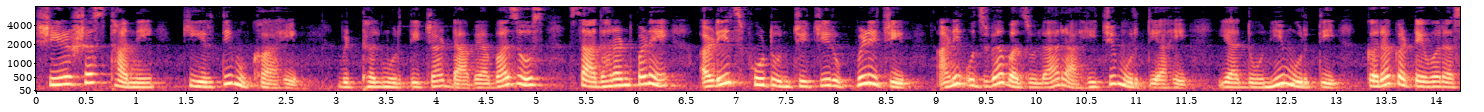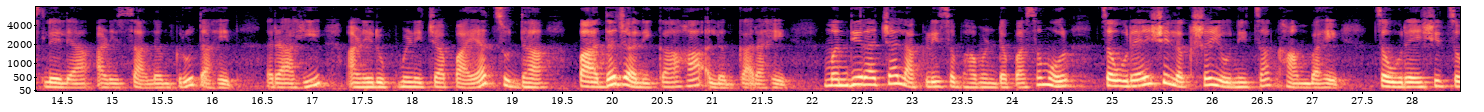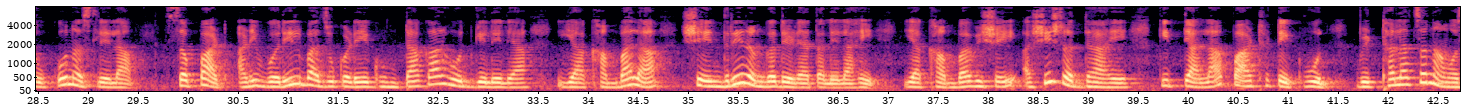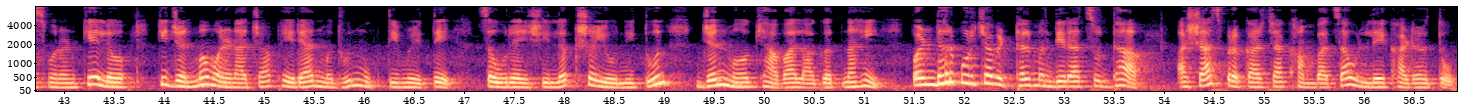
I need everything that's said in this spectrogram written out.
शीर्षस्थानी कीर्तिमुख आहे. विठ्ठल मूर्तीच्या डाव्या बाजूस साधारणपणे अडीच फूट उंचीची रुक्मिणीची आणि उजव्या बाजूला राहीची मूर्ती आहे. या दोन्ही मूर्ती करकटेवर असलेल्या आणि सालंकृत आहेत. राही आणि रुक्मिणीच्या पायात सुद्धा पादजालिका हा अलंकार आहे. मंदिराच्या लाकडी सभामंडपासमोर चौऱ्याऐंशी लक्ष योनीचा खांब आहे. चौऱ्याऐंशी चौकोन असलेला सपाट आणि वरील बाजूकडे घुमटाकार होत गेलेल्या या खांबाला शेंद्री रंग देण्यात आलेला आहे. या खांबाविषयी अशी श्रद्धा आहे की त्याला पाठ टेकवून विठ्ठलाचं नामस्मरण केलं की जन्ममरणाच्या फेऱ्यांमधून मुक्ती मिळते. चौऱ्याऐंशी लक्ष योनीतून जन्म घ्यावा लागत नाही. पंढरपूरच्या विठ्ठल मंदिरात सुद्धा अशाच प्रकारच्या खांबाचा उल्लेख आढळतो.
